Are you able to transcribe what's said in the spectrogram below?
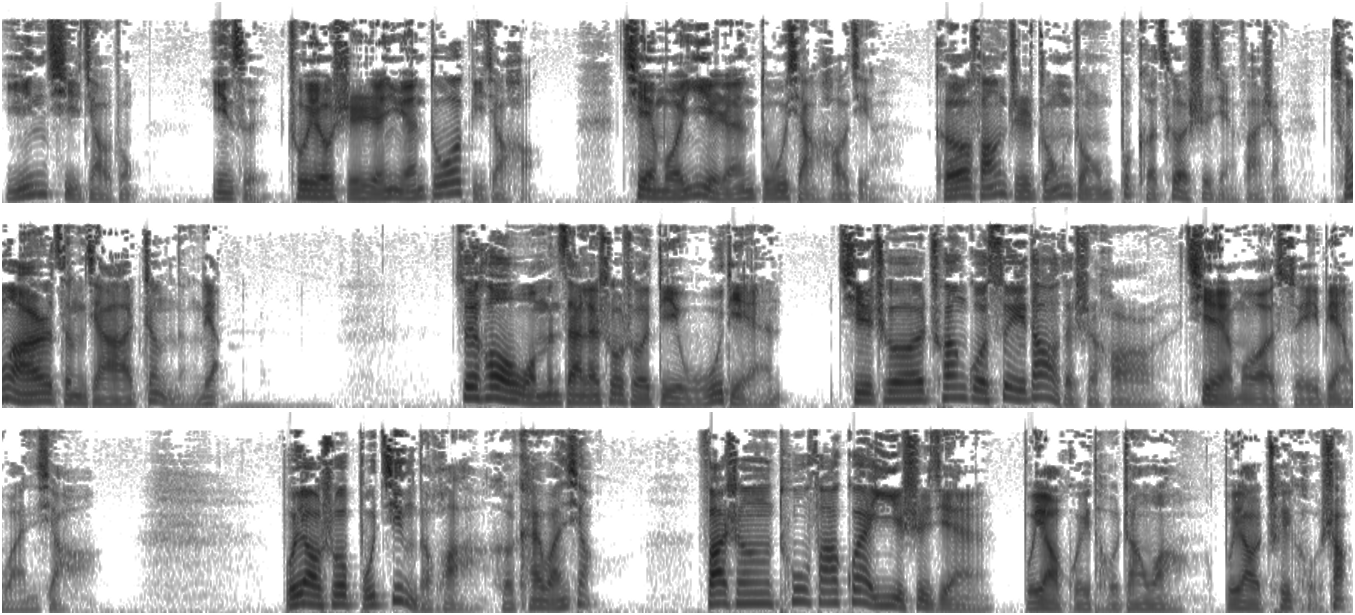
阴气较重。因此，出游时人员多比较好，切莫一人独享好景，可防止种种不可测事件发生，从而增加正能量。最后，我们再来说说第五点：汽车穿过隧道的时候，切莫随便玩笑，不要说不敬的话和开玩笑。发生突发怪异事件，不要回头张望，不要吹口哨。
